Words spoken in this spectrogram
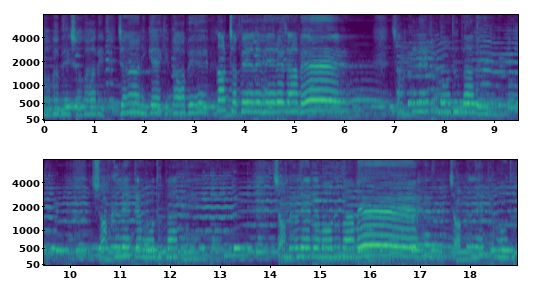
অভাবে স্বভাবে জানি কে কীভাবে লজ্জা পেলে হেরে যাবে চকলেটে মধু পাবে চকলেটে মধু পাবে চকলেটে মধু পাবে চকলেটে মধু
